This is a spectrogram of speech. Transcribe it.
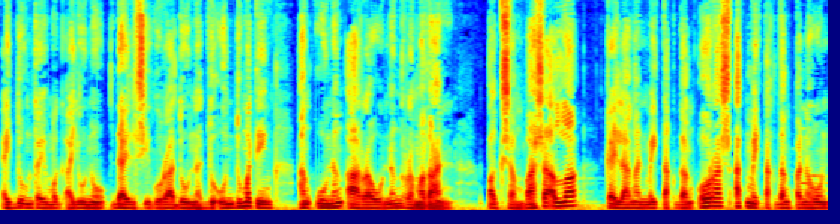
ay doon kayo mag-ayuno dahil sigurado na doon dumating ang unang araw ng Ramadan. Pagsamba sa Allah, kailangan may takdang oras at may takdang panahon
